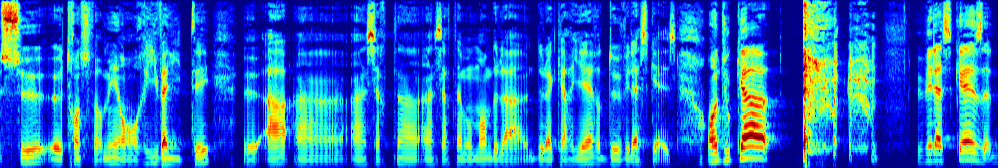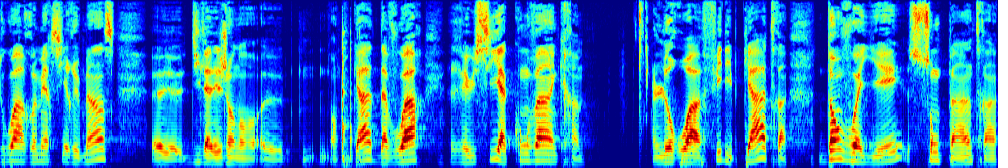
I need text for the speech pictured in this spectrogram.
se transformer en rivalité à un, certain, un, certain, moment de la, de la carrière de Velázquez. En tout cas, Velázquez doit remercier Rubens, dit la légende en tout cas, d'avoir réussi à convaincre le roi Philippe IV d'envoyer son peintre,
